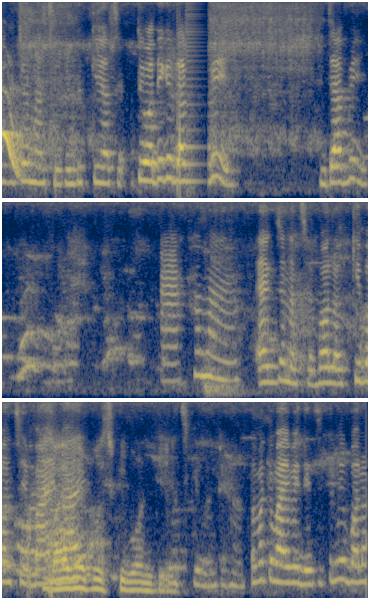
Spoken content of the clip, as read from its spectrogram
একজন আছে কিন্তু কি আছে? তুই ওদিকে যাবি? যাবি? মা। একজন আছে বলো কি বলছে? বাই বাই বাই বাই পুচকি বন্টি। হ্যাঁ তোমাকে বাই বাই দিয়েছি। তুমি বলো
